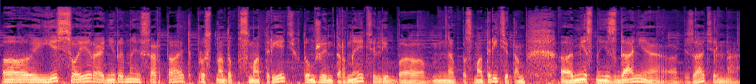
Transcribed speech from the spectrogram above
э, есть свои ранированные сорта, это просто надо посмотреть в том же интернете, либо посмотрите там э, местные издания, обязательно,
